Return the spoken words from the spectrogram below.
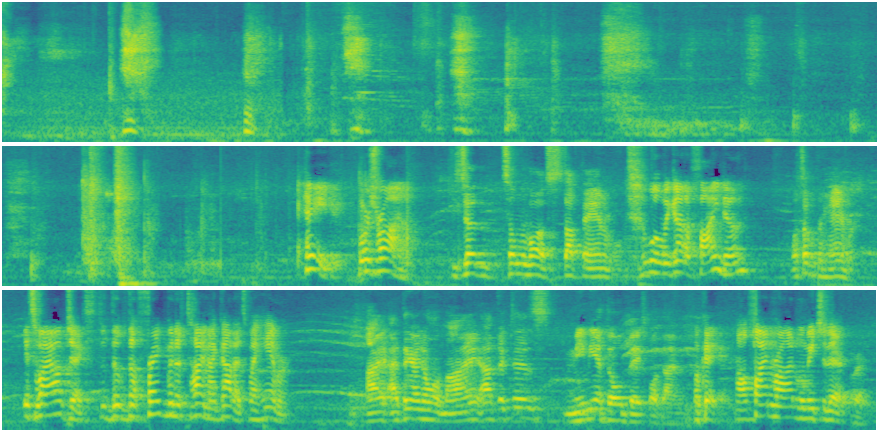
Hey, where's Ron? He said something about a stuffed animal. Well, we gotta find him. What's up with the hammer? It's my object. The, the, the fragment of time. I got it. It's my hammer. I, I think I know what my object is. Meet me at the old baseball diamond. Okay, I'll find Ron. We'll meet you there.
